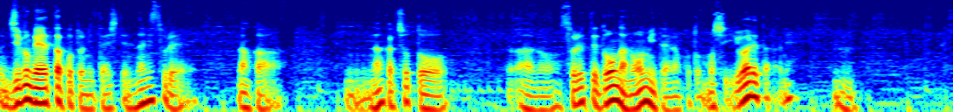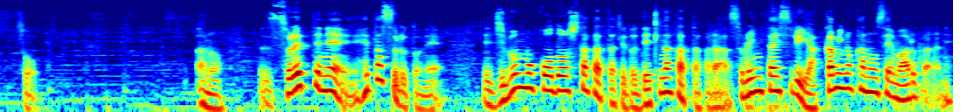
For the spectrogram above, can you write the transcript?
自分がやったことに対して何それ？なんかなんかちょっとあのそれってどうなの？みたいなこともし言われたらね、うん、そう。あのそれってね下手するとね自分も行動したかったけどできなかったからそれに対するやっかみの可能性もあるからね、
